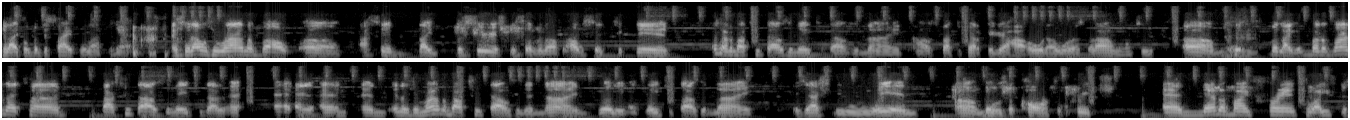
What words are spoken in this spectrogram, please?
life of a disciple after that. And so that was around about uh I said like the seriousness of it. I, I was kicked in. I was about 2008, 2009. I was about to try to figure out how old I was, but I don't want to. Um, Mhm. but like, but around that time, about 2008, 2000, and and, and, and it was around about 2009, really like late 2009, is actually when um, there was a call to preach. And none of my friends who I used to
